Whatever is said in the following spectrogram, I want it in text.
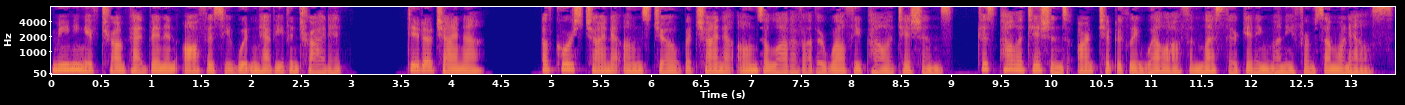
Meaning, if Trump had been in office, he wouldn't have even tried it. Ditto China. Of course, China owns Joe, but China owns a lot of other wealthy politicians, because politicians aren't typically well off unless they're getting money from someone else.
